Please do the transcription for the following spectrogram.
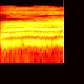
قال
